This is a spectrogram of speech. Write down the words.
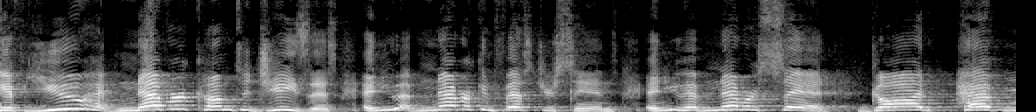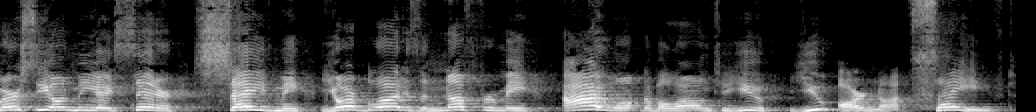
If you have never come to Jesus and you have never confessed your sins and you have never said, God, have mercy on me, a sinner, save me, your blood is enough for me, I want to belong to you, you are not saved.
